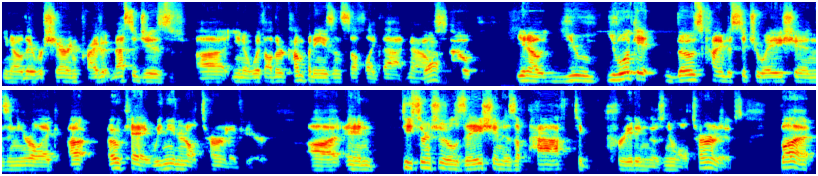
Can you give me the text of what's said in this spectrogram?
you know they were sharing private messages uh, you know with other companies and stuff like that now. Yeah. so you know you you look at those kind of situations and you're like uh, okay we need an alternative here. Uh, and decentralization is a path to creating those new alternatives. But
